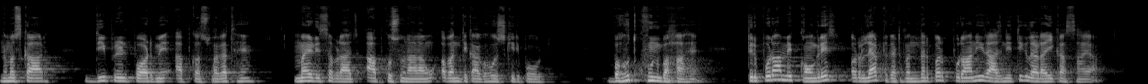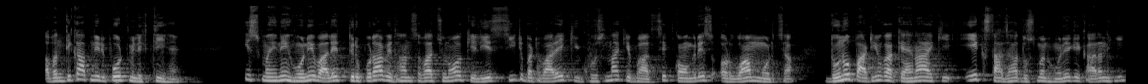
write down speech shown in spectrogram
नमस्कार, दी प्रिंट पॉड में आपका स्वागत है। मैं ऋषभ राज आपको सुना रहा हूँ अवंतिका घोष की रिपोर्ट। बहुत खून बहा है। त्रिपुरा में कांग्रेस और लेफ़्ट गठबंधन पर पुरानी राजनीतिक लड़ाई का साया। अवंतिका अपनी रिपोर्ट में लिखती हैं इस महीने होने वाले त्रिपुरा विधानसभा चुनाव के लिए सीट बंटवारे की घोषणा के बाद से कांग्रेस और वाम मोर्चा दोनों पार्टियों का कहना है कि एक साझा दुश्मन होने के कारण ही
